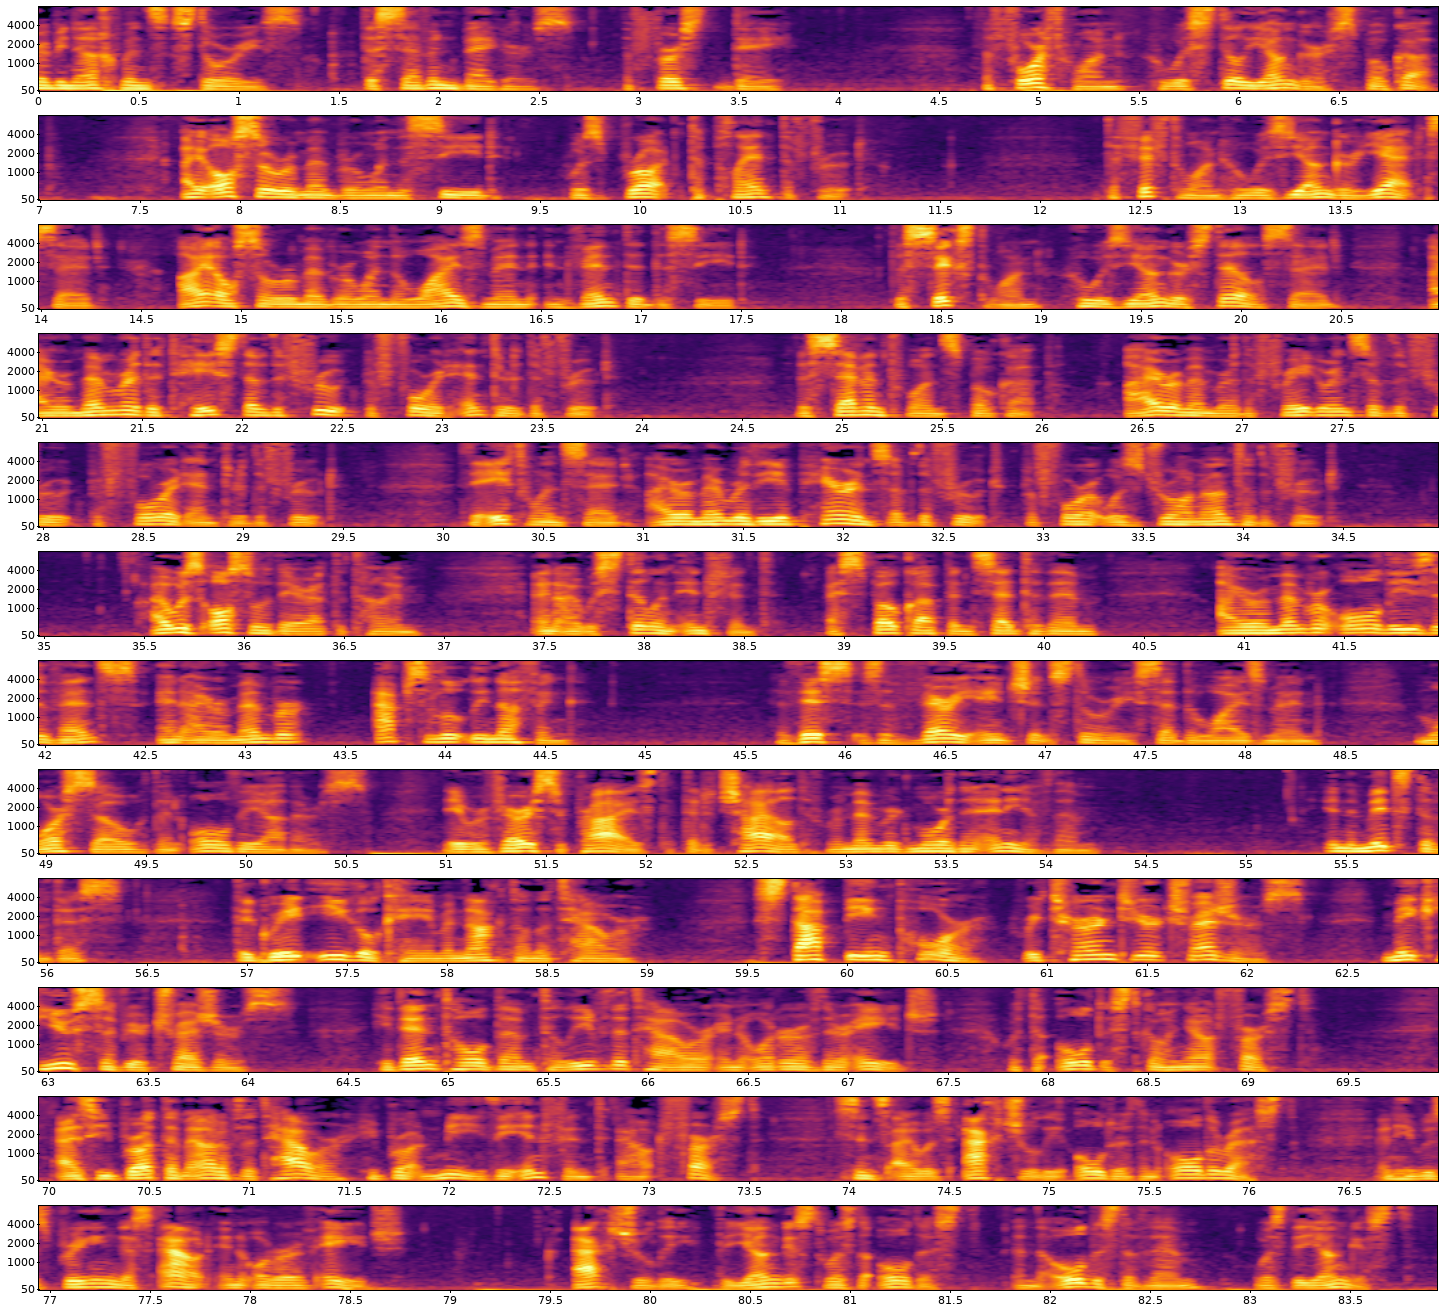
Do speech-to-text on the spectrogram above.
Rebbe Nachman's stories, the seven beggars, the first day. The fourth one, who was still younger, spoke up. I also remember when the seed was brought to plant the fruit. The fifth one, who was younger yet, said, I also remember when the wise men invented the seed. The sixth one, who was younger still, said, I remember the taste of the fruit before it entered the fruit. The seventh one spoke up, I remember the fragrance of the fruit before it entered the fruit. The eighth one said, I remember the appearance of the fruit before it was drawn onto the fruit. I was also there at the time, and I was still an infant. I spoke up and said to them, I remember all these events, and I remember absolutely nothing. This is a very ancient story, said the wise men, more so than all the others. They were very surprised that a child remembered more than any of them. In the midst of this, the great eagle came and knocked on the tower. Stop being poor, return to your treasures, make use of your treasures. He then told them to leave the tower in order of their age, with the oldest going out first. As he brought them out of the tower, he brought me, the infant, out first, since I was actually older than all the rest, and he was bringing us out in order of age. Actually, the youngest was the oldest, and the oldest of them was the youngest.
